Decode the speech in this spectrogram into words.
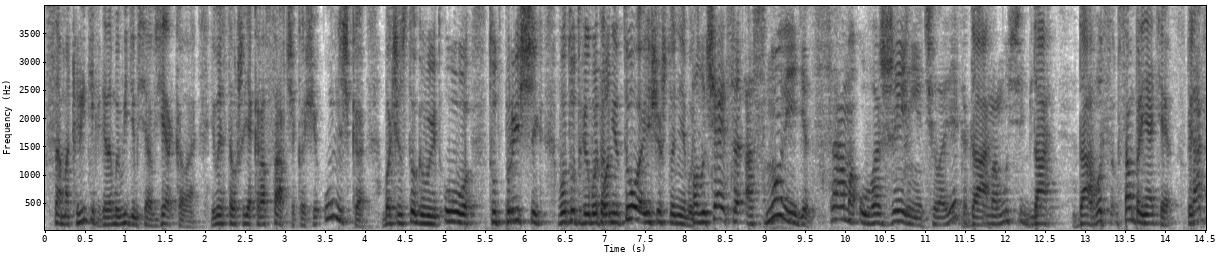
самокритикой, когда мы видим себя в зеркало, и вместо того, что я красавчик, вообще умничка, большинство говорит, о, тут прыщик, вот тут как бы там Вот не то, еще что-нибудь. Получается, основе идет самоуважение человека к Да, самому себе. Да, да, А вот самопринятие. То есть, Как?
